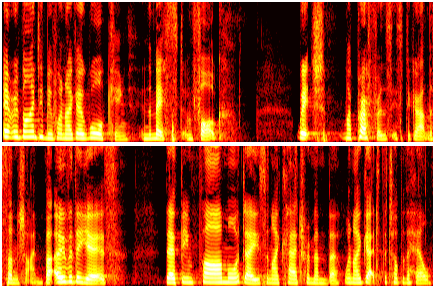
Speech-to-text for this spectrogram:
It reminded me of when I go walking in the mist and fog, which my preference is to go out in the sunshine. But over the years, there have been far more days than I care to remember when I get to the top of the hill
